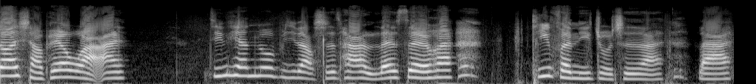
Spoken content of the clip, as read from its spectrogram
各位小朋友晚安。今天露比老师他很累，所以会蒂芬妮主持人来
